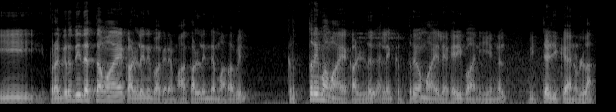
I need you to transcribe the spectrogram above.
ഈ പ്രകൃതിദത്തമായ കള്ളിന് പകരം ആ കള്ളിന്റെ മറവിൽ കൃത്രിമമായ കള്ള് അല്ലെങ്കിൽ കൃത്രിമമായ ലഹരി പാനീയങ്ങൾ വിറ്റഴിക്കാനുള്ള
